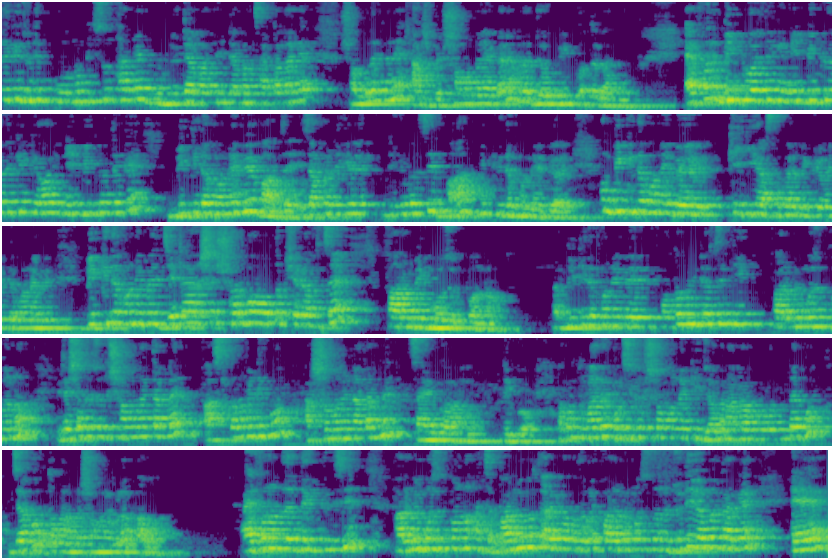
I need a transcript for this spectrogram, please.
থেকে যদি কোনো কিছু থাকে, দুইটা বা তিনটা বা চারটা থাকে সবগুলো এখানে আসবে। সমন্বয় আকারে আমরা যোগ বিয়োগ করতে পারব। এরপরে বিক্রয় থেকে, নিট বিক্রয় থেকে কি হয়? নিট বিক্রয় থেকে বিক্রিত পণ্যের ব্যয় বাদ যায়। এই যে আমরা লিখে লিখে বলছি বাদ বিক্রিত পণ্যের ব্যয়। এবং বিক্রিত পণ্যের ব্যয় কি কি আসতে পারে? বিক্রিত পণ্যের ব্যয়। বিক্রিত পণ্যের ব্যয় যেটা আসে সর্বপ্রথম সেটা হচ্ছে প্রারম্ভিক মজুত পণ্য। বিক্রিত পণ্যের প্রথম হচ্ছে কি? প্রারম্ভিক মজুত পণ্য। এটার সাথে যদি সমন্বয় থাকলে ফার্স্ট কলমে লিখব, আর সমন্বয় না থাকলে চারের কলমে লিখব। এখন তোমাদের সমন্বয় কি? যখন আমরা করতে যাব, তখন আমরা পাবো। এখন ফার্মি মজুদ পণ্য আচ্ছা ফার্মি মজুদ আরেকটা কথা বলি। ফার্মি মজুদ পণ্য যদি ব্যবহার থাকে, এক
